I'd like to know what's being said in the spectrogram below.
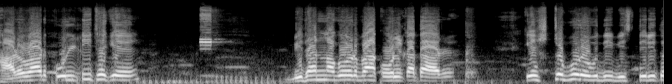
হারোয়ার কুলটি থেকে বিধাননগর বা কলকাতার কেষ্টপুর অবধি বিস্তৃত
